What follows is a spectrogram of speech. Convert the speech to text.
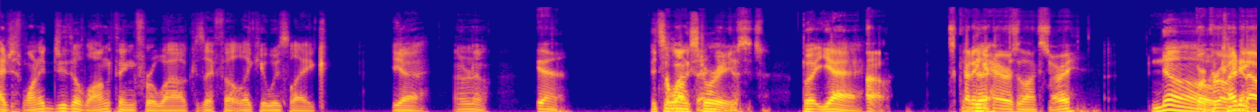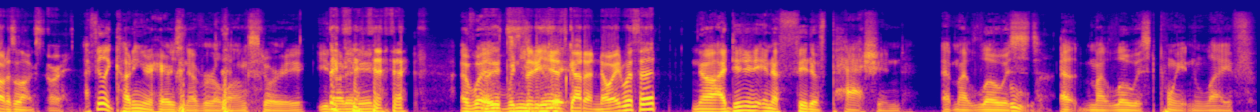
I just wanted to do the long thing for a while because I felt like it was like, yeah, I don't know. yeah. It's a long story, just- but yeah, oh. It's cutting The- your hair is a long story. No, or growing cutting. it out is a long story. I feel like cutting your hair is never a long story. You know what I mean? Uh, when, It's- when you you just it- got annoyed with it? no, I did it in a fit of passion at my lowest at my lowest point in life.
